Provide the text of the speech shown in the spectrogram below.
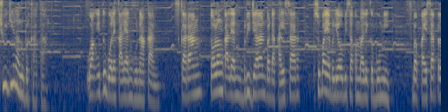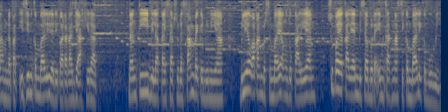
Cuigi lalu berkata, Uang itu boleh kalian gunakan. Sekarang, tolong kalian beri jalan pada Kaisar supaya beliau bisa kembali ke bumi, sebab Kaisar telah mendapat izin kembali dari para raja akhirat. Nanti bila Kaisar sudah sampai ke dunia, beliau akan bersembahyang untuk kalian supaya kalian bisa bereinkarnasi kembali ke bumi.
